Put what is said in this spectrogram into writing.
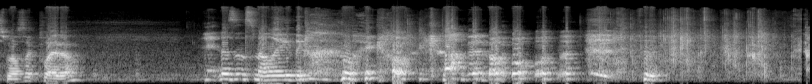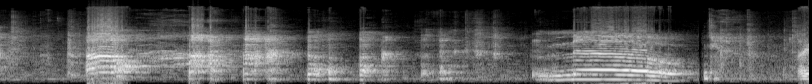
Smells like Play Doh. It doesn't smell anything like avocado. oh! no! Like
